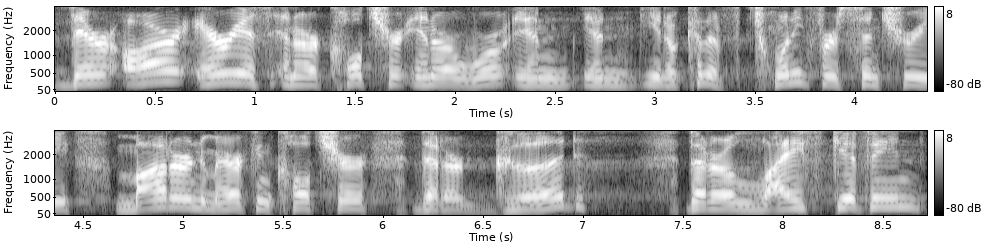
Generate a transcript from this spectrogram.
there are areas in our culture, in our world, in, in you know, kind of 21st century modern American culture that are good, that are life giving,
